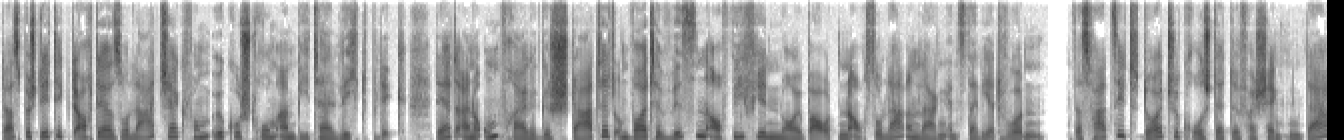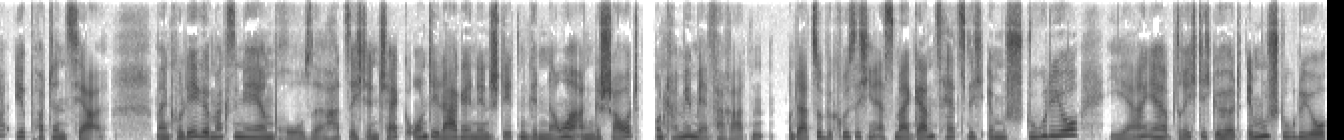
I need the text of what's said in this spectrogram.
Das bestätigt auch der Solarcheck vom Ökostromanbieter Lichtblick. Der hat eine Umfrage gestartet und wollte wissen, auf wie vielen Neubauten auch Solaranlagen installiert wurden. Das Fazit, deutsche Großstädte verschenken da ihr Potenzial. Mein Kollege Maximilian Brose hat sich den Check und die Lage in den Städten genauer angeschaut und kann mir mehr verraten. Und dazu begrüße ich ihn erstmal ganz herzlich im Studio. Ja, ihr habt richtig gehört, im Studio.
